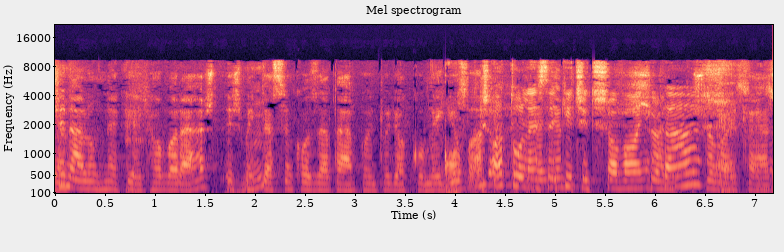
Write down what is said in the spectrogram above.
csinálunk neki egy havarást, és még teszünk hozzá tárkonyt, hogy akkor még jobban. És attól lesz egy kicsit savanykás. Savanykás,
